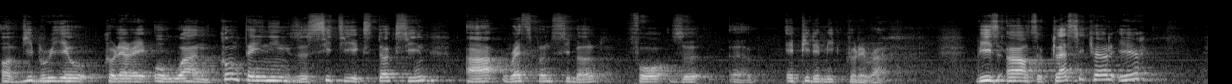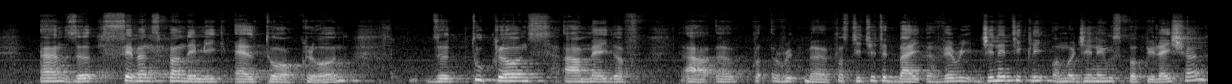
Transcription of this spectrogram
of Vibrio cholerae 01 containing the CTX toxin are responsible for the uh, epidemic cholera. These are the classical here and the seventh pandemic LTOR clone. The two clones are made of are uh, uh, constituted by a very genetically homogeneous population,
